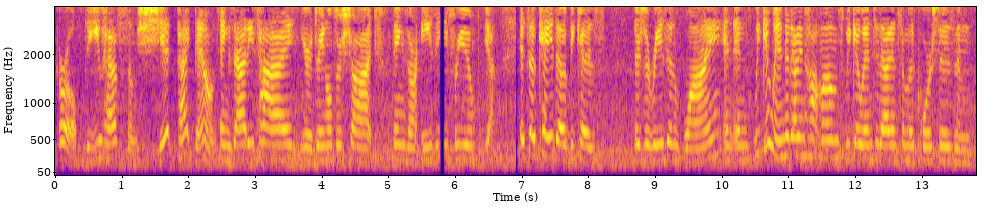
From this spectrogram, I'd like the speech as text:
girl, do you have some shit packed down? Anxiety's high, your adrenals are shot, things aren't easy for you. Yeah, it's okay though because there's a reason why, and and we go into that in Hot Moms. We go into that in some of the courses, and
